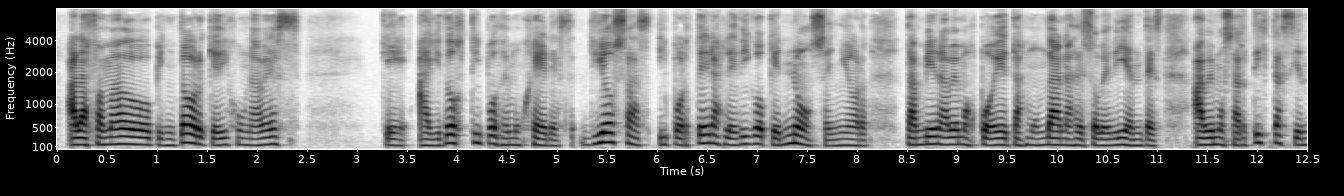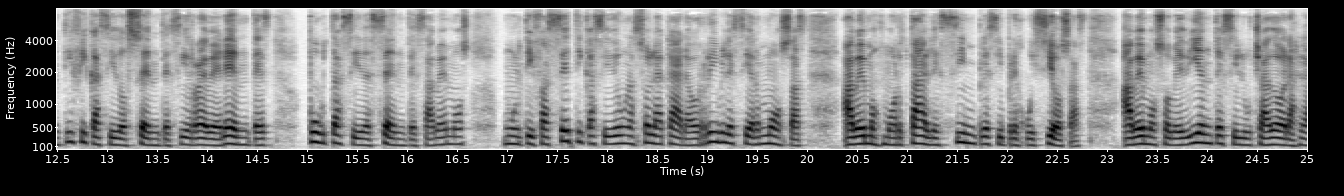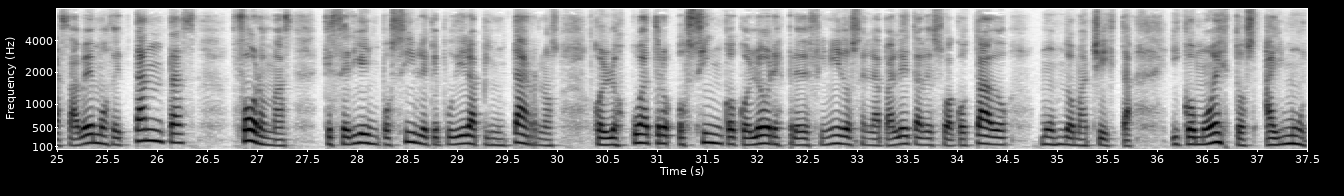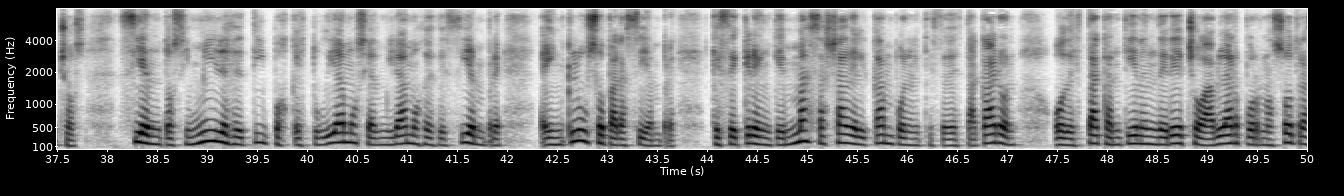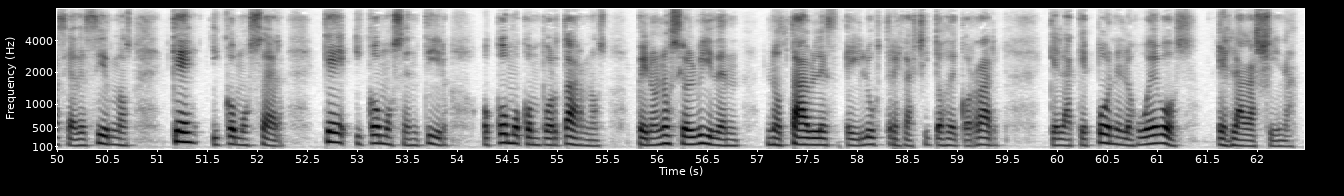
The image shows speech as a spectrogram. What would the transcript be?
Al afamado pintor que dijo una vez que hay dos tipos de mujeres, diosas y porteras, le digo que no, señor. También habemos poetas mundanas desobedientes, habemos artistas científicas y docentes, irreverentes, putas y decentes, habemos multifacéticas y de una sola cara, horribles y hermosas, habemos mortales, simples y prejuiciosas, habemos obedientes y luchadoras, las sabemos de tantas formas que sería imposible que pudiera pintarnos con los cuatro o cinco colores predefinidos en la paleta de su acotado mundo machista. Y como estos hay muchos, cientos y miles de tipos que estudiamos y admiramos desde siempre e incluso para siempre, que se creen que más allá del campo en el que se destacaron o destacan tienen derecho a hablar por nosotras y a decirnos qué y cómo ser, qué y cómo sentir o cómo comportarnos, pero no se olviden, notables e ilustres gallitos de corral, que la que pone los huevos es la gallina.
